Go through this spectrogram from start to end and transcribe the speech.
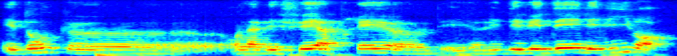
Et donc, euh, on avait fait après euh, des- les DVD, les livres.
